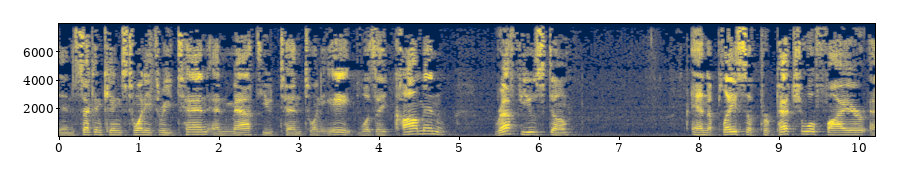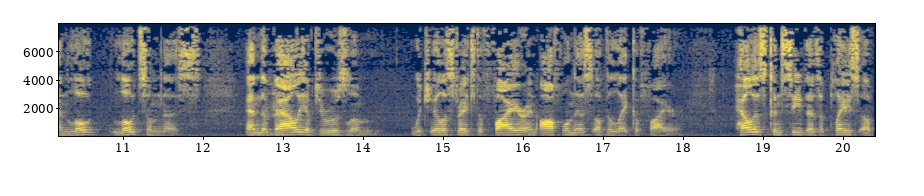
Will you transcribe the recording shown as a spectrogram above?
in 2 Kings 23:10 and Matthew 10:28 was a common refuse dump and a place of perpetual fire and load, loathsomeness, and the valley of Jerusalem, which illustrates the fire and awfulness of the lake of fire. Hell is conceived as a place of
